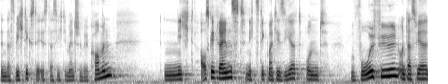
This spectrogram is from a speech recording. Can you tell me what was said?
Denn das Wichtigste ist, dass sich die Menschen willkommen, nicht ausgegrenzt, nicht stigmatisiert und wohlfühlen und dass wir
